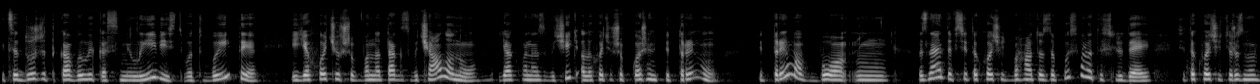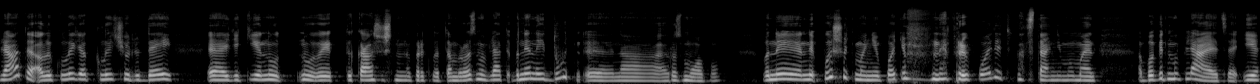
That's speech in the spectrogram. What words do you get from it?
І це дуже така велика сміливість от вийти. І я хочу, щоб воно так звучало, ну, як вона звучить, але хочу, щоб кожен підтримав, підтримав. Бо ви знаєте, всі так хочуть багато записуватись людей, всі так хочуть розмовляти, але коли я кличу людей, які, ну, ну, як ти кажеш, ну, наприклад, там розмовляти, вони не йдуть е, на розмову. Вони не пишуть мені, потім не приходять в останній момент або відмовляються. І,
